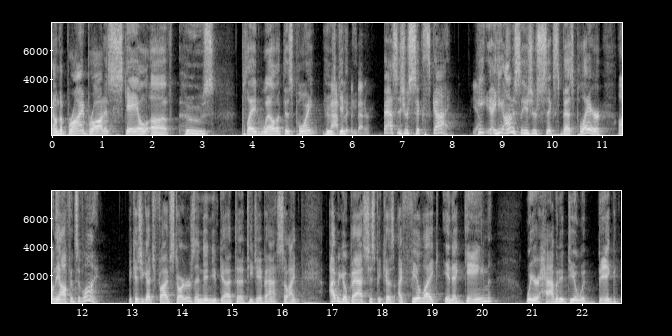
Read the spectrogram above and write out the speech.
on the Bryan Broaddus scale of who's played well at this point, who's Bass given been better. Bass is your sixth guy. Yeah. He he honestly is your sixth best player on the offensive line because you got your five starters and then you've got uh, TJ Bass. So I I would go Bass just because I feel like in a game where you're having to deal with big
